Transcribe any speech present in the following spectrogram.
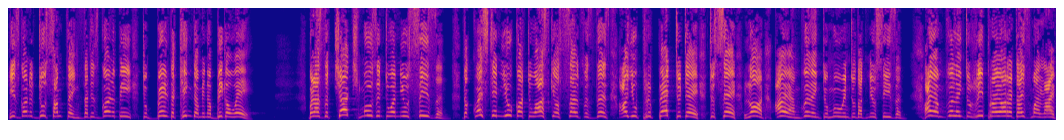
he's going to do something that is going to be to build the kingdom in a bigger way. But as the church moves into a new season, the question you got to ask yourself is this. Are you prepared today to say, Lord, I am willing to move into that new season? I am willing to reprioritize my life.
